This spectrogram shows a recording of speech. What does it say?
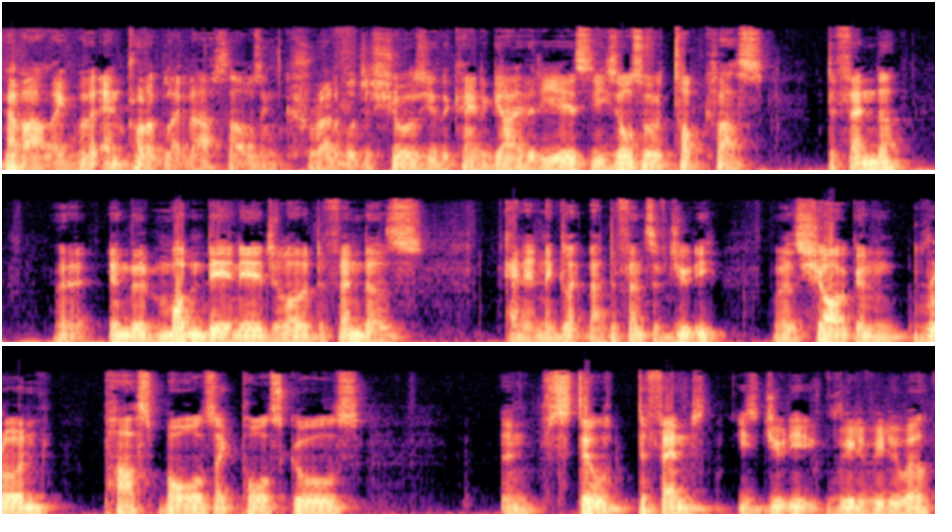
never like with an end product like that. That was incredible. Just shows you the kind of guy that he is. He's also a top class defender. Uh, in the modern day and age, a lot of defenders kind of neglect that defensive duty. Whereas Schär can run, pass balls like Paul Scholes, and still defend his duty really, really well.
